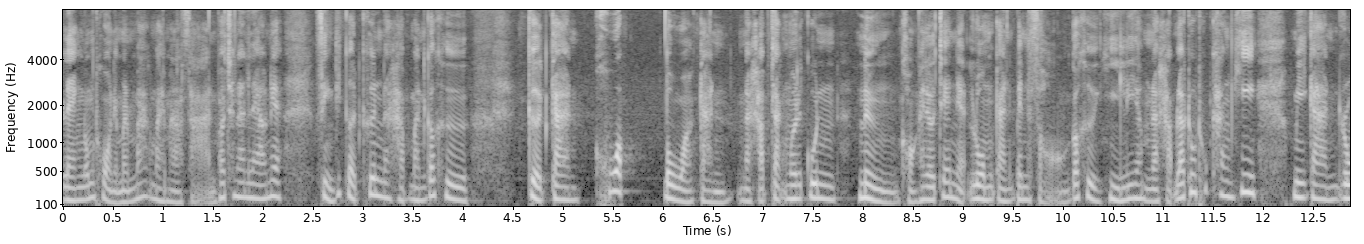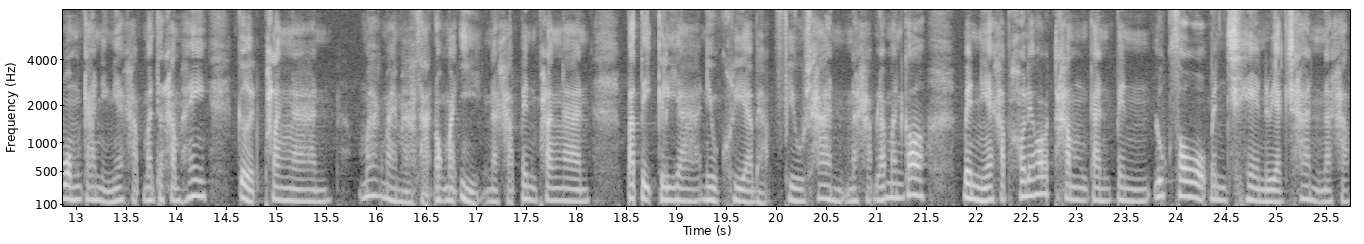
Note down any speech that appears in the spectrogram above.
แรงโน้มถ่วงเนี่ยมันมากมายมหาศาล เพราะฉะนั้นแล้วเนี่ยสิ่งที่เกิดขึ้นนะครับมันก็คือเกิดการควบตัวกันนะครับจากโมเลกุล 1 ของไฮโดรเจนเนี่ยรวมกันเป็น 2 ก็คือฮีเลียมนะครับแล้วทุกๆ ครั้งที่มีการรวมกันอย่างนี้ครับมันจะทำให้เกิดพลังงานมากมายมหาศาลออกมาอีกนะครับ เป็นพลังงานปฏิกิริยานิวเคลียร์แบบฟิวชันนะครับ แล้วมันก็เป็นนี้ครับเขาเรียกว่าทำกันเป็นลูกโซ่เป็น chain reaction นะครับ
